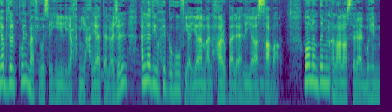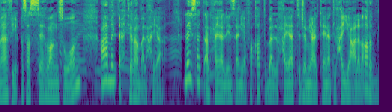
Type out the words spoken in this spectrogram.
يبذل كل ما في وسعه ليحمي حياة العجل الذي يحبه في أيام الحرب الأهلية الصعبة ومن ضمن العناصر المهمة في قصص هوانغ سوون عامل احترام الحياة. ليست الحياة الإنسانية فقط بل حياة جميع الكائنات الحية على الأرض.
